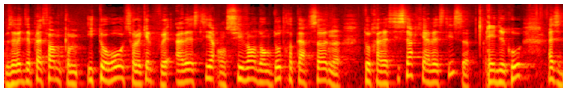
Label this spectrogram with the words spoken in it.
vous avez des plateformes comme eToro sur lesquelles vous pouvez investir en suivant donc d'autres personnes, d'autres investisseurs qui investissent. Et du coup, là, c'est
